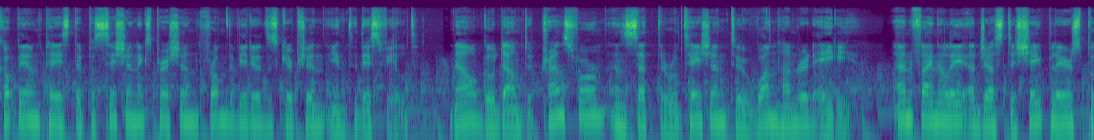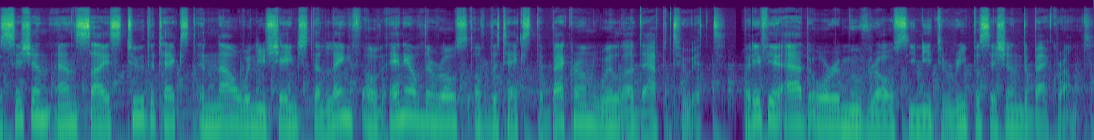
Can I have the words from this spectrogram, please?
Copy and paste the position expression from the video description into this field. Now go down to Transform and set the rotation to 180. And finally adjust the shape layer's position and size to the text and now when you change the length of any of the rows of the text the background will adapt to it. But if you add or remove rows you need to reposition the background.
